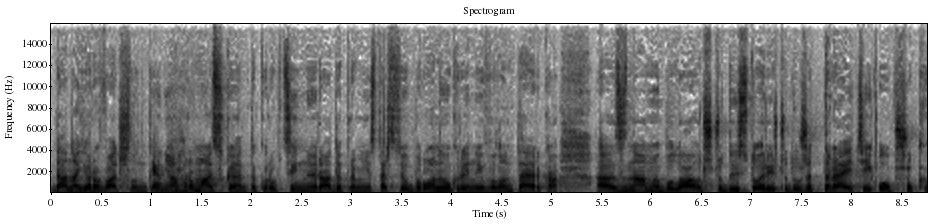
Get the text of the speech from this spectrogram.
Дана Ярова, членкиня Дякую. громадської антикорупційної ради при міністерстві оборони України і волонтерка е, з нами була. От щодо історії, щодо вже третій обшук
